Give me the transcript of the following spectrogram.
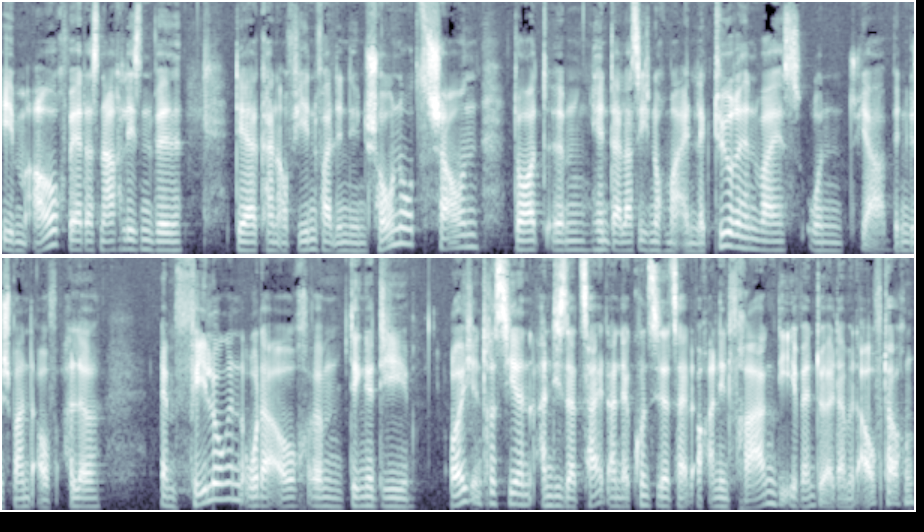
eben auch. Wer das nachlesen will, der kann auf jeden Fall in den Show Notes schauen. Dort ähm, hinterlasse ich nochmal einen Lektürehinweis und ja, bin gespannt auf alle Empfehlungen oder auch ähm, Dinge, die euch interessieren an dieser Zeit, an der Kunst dieser Zeit, auch an den Fragen, die eventuell damit auftauchen.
